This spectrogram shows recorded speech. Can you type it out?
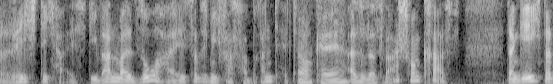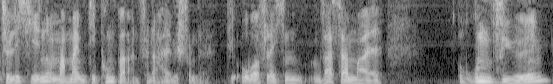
richtig heiß. Die waren mal so heiß, dass ich mich fast verbrannt hätte. Okay. Also das war schon krass. Dann gehe ich natürlich hin und mache mal eben die Pumpe an für eine halbe Stunde. Die Oberflächenwasser mal rumwühlen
